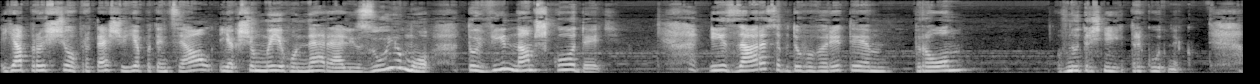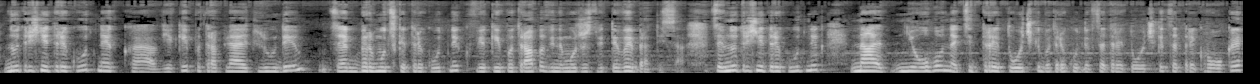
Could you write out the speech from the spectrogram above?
я про що? Про те, що є потенціал, якщо ми його не реалізуємо, то він нам шкодить. І зараз я буду говорити про внутрішній трикутник. Внутрішній трикутник, е, в який потрапляють люди, це як бермудський трикутник, в який потрапив і не може звідти вибратися. Цей внутрішній трикутник на нього, на ці три точки, бо трикутник це три точки, це три кроки,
